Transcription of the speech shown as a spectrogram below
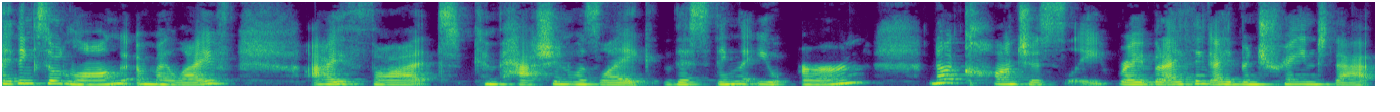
I think so long of my life, I thought compassion was like this thing that you earn, not consciously, right? But I think I had been trained that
